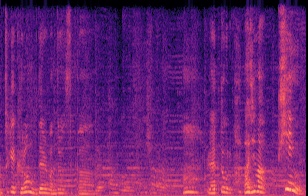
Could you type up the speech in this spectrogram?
어떻게 그런 무대를 만들었을까? 랩한 거 숨쉬어요 랩도 그렇고 마지막 퀸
